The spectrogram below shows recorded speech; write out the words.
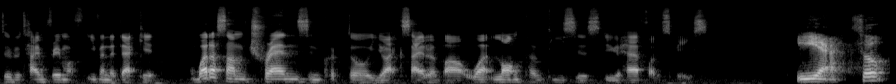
to the time frame of even a decade. What are some trends in crypto you're excited about? What long term thesis do you have for the space? Yeah. So,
